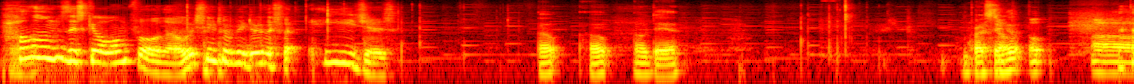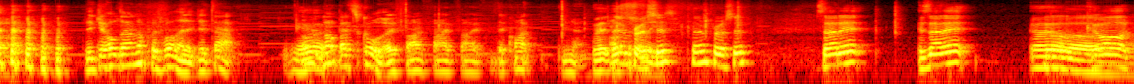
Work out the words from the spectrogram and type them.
How long does this go on for, though? We seem to have been doing this for ages. Oh, oh, oh dear. I'm pressing So, it. up. Oh. oh. did you hold down up as well? Then it did that. Yeah. Oh, not bad score though. Five, five, five. They're quite, you know. Wait, they're nice to please. impressive. They're impressive. Is that it? Is that it? Oh, Oh. God!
